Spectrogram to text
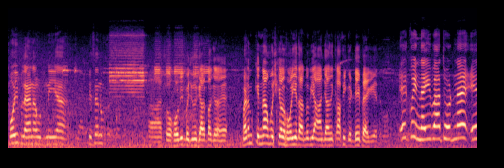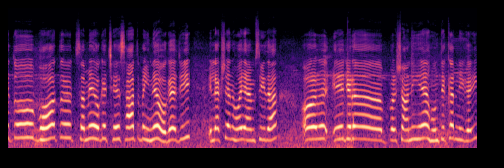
ਕੋਈ ਪਲਾਨ ਆਊਟ ਨਹੀਂ ਆ। ਕਿਸੇ ਨੂੰ ਹਾਂ ਸੋ ਹੋਰ ਵੀ ਮੌਜੂਦ ਗੱਲਬਾਤ ਕਰਾਂਗੇ। ਮੈਡਮ ਕਿੰਨਾ ਮੁਸ਼ਕਲ ਹੋ ਰਹੀ ਹੈ ਤੁਹਾਨੂੰ ਵੀ ਆਉਣ ਜਾਣ ਦੇ? ਕਾਫੀ ਗੱਡੇ ਪੈ ਗਏ ਇਹ ਕੋਈ ਨਈ ਬਾਤ ਹੋਣਾ ਇਹ ਤਾਂ ਬਹੁਤ ਸਮੇਂ ਹੋ ਗਏ 6-7 ਮਹੀਨੇ ਹੋ ਗਏ ਜੀ ਇਲੈਕਸ਼ਨ ਹੋਏ ਐਮਸੀ ਦਾ। ਔਰ ਇਹ ਜਿਹੜਾ ਪਰੇਸ਼ਾਨੀ ਹੈ ਹੁਣ ਤੱਕ ਨਹੀਂ ਗਈ।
